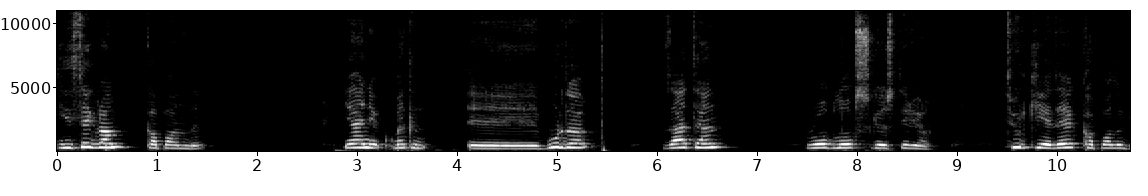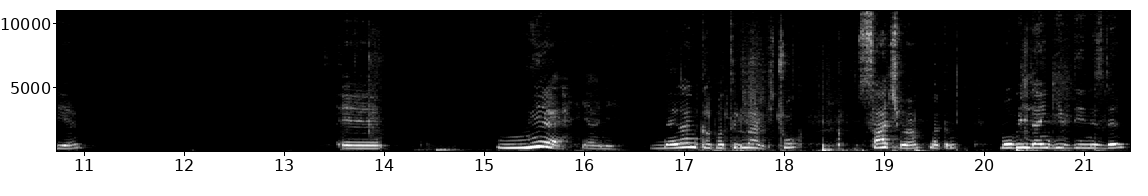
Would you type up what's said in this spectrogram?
Instagram kapandı. Yani bakın eee, burada zaten Roblox gösteriyor. Türkiye'de kapalı diye. Eee, niye yani? Neden kapatırlar ki? Çok saçma. Bakın mobilden girdiğinizde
